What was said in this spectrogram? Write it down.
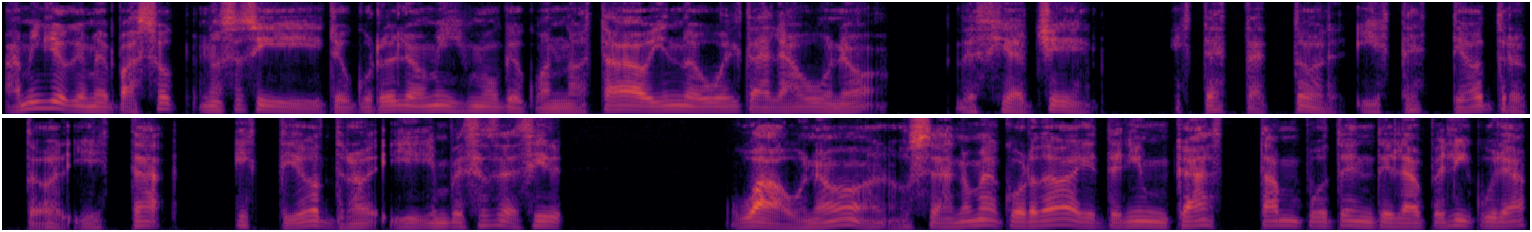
A mí lo que me pasó, no sé si te ocurrió lo mismo, que cuando estaba viendo de vuelta a la 1, decía, che, está este actor, y está este otro actor, y está este otro, y empezás a decir, wow, ¿no? O sea, no me acordaba que tenía un cast tan potente la película.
